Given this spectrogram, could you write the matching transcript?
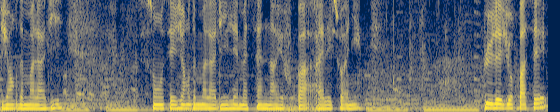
genres de maladies, sont ces genres de maladies, les médecins n'arrivent pas à les soigner. Plus les jours passaient,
